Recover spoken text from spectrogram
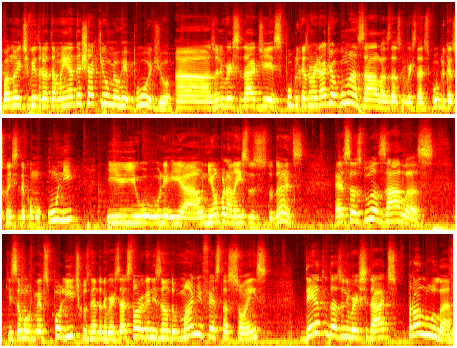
Boa noite, Vitor. Até amanhã. Deixar aqui o meu repúdio às universidades públicas, na verdade, algumas alas das universidades públicas, conhecida como UNI e, o- e a União Paranaense dos Estudantes. Essas duas alas, que são movimentos políticos dentro da universidade, estão organizando manifestações dentro das universidades pró-Lula.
